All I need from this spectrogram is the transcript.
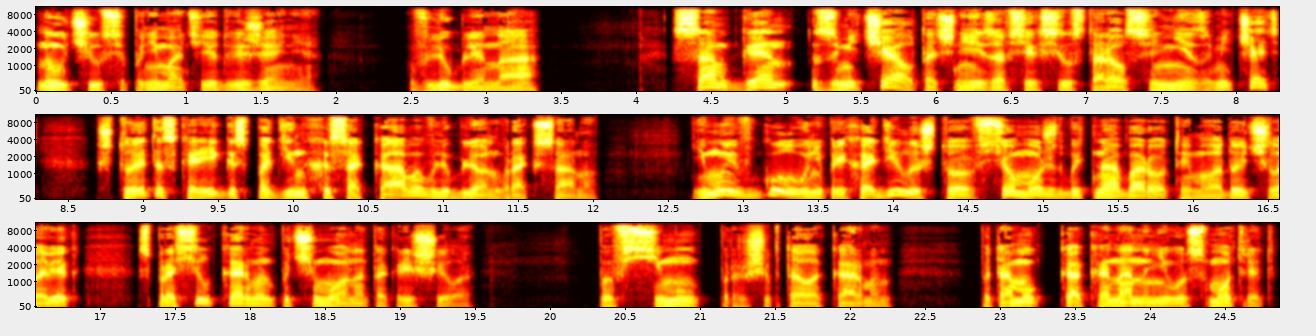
научился понимать ее движения. «Влюблена?» Сам Ген замечал, точнее, изо всех сил старался не замечать, что это скорее господин Хасакава влюблен в Роксану. Ему и в голову не приходило, что все может быть наоборот, и молодой человек спросил Кармен, почему она так решила. «По всему», — прошептала Кармен, — потому как она на него смотрит,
